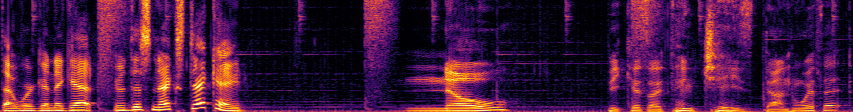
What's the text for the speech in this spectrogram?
that we're going to get for this next decade? No, because I think Jay's done with it,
